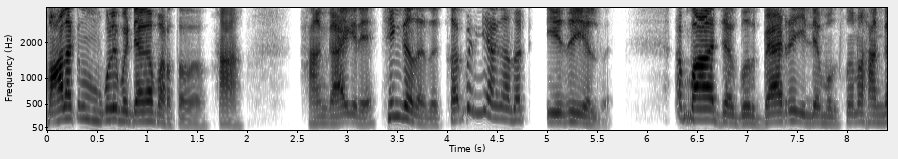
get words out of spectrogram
ಮಾಲಕನ್ ಮುಗುಳಿ ಬಡ್ಡಿಯಾಗ ಬರ್ತದ ಹಾ. ಹಂಗಾಗಿರಿ. ಹಿಂಗದ ಅದು ಕಬ್ಬಿನ ಹಂಗ ಅದಟ್ ಈಸಿ ಇಲ್ರಿ. ಭಾಳ ಜಗ್ಗುದ್ ಬ್ಯಾಡ್ರಿ. ಇಲ್ಲೇ ಮುಗಿಸೋನು. ಹಂಗ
